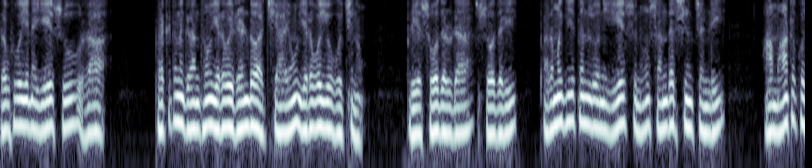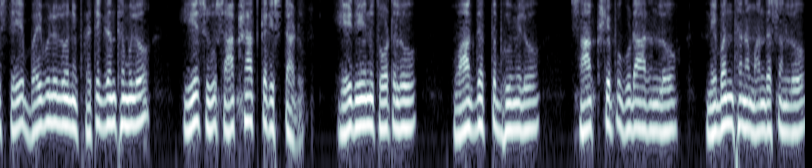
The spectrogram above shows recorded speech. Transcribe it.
ప్రభు అయిన యేసు రా. ప్రకటన గ్రంథం ఇరవై రెండో అధ్యాయం ఇరవయో వచనం. ప్రియ సోదరుడా సోదరి పరమగీతంలోని యేసును సందర్శించండి. ఆ మాటకొస్తే బైబిలులోని ప్రతి గ్రంథములో యేసు సాక్షాత్కరిస్తాడు. ఏదేను తోటలో వాగ్దత్త భూమిలో సాక్ష్యపు గుడారంలో నిబంధన మందసంలో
